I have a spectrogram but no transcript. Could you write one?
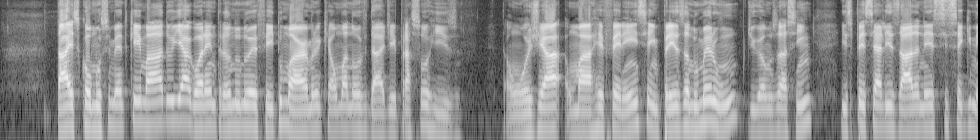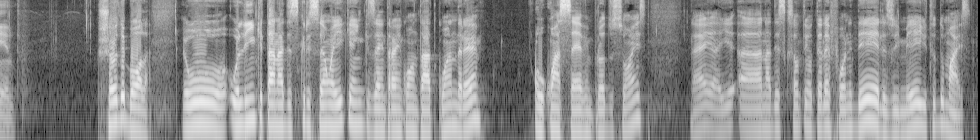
tais como o cimento queimado e agora entrando no efeito mármore, que é uma novidade aí para Sorriso. Então hoje é uma referência, empresa número um, digamos assim, especializada nesse segmento. Show de bola. O, o link está na descrição aí, quem quiser entrar em contato com o André ou com a Seven Produções. Né? E aí a, na descrição tem o telefone deles, o e-mail e tudo mais.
